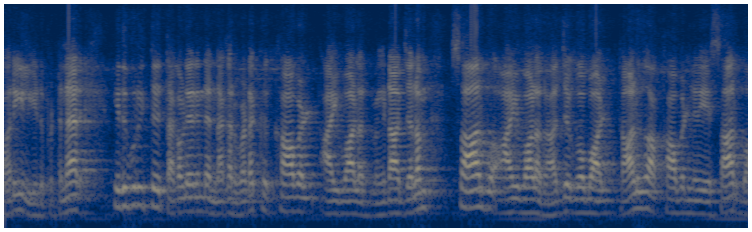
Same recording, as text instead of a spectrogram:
மறியல் ஈடுபட்டனர். இதுகுறித்து தகவலறிந்த நகர் வடக்கு காவல் ஆய்வாளர் வெங்கடாஜலம் சார்பு ஆய்வாளர் ராஜகோபால் தாலுகா காவல் நிலைய சார்பு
